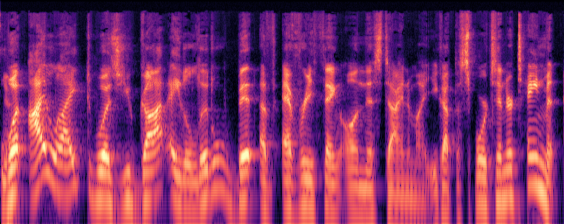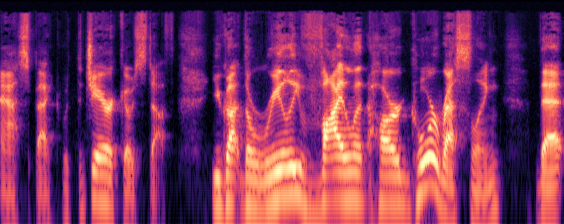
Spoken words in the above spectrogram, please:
Yeah. What I liked was you got a little bit of everything on this dynamite. You got the sports entertainment aspect with the Jericho stuff. You got the really violent hardcore wrestling that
